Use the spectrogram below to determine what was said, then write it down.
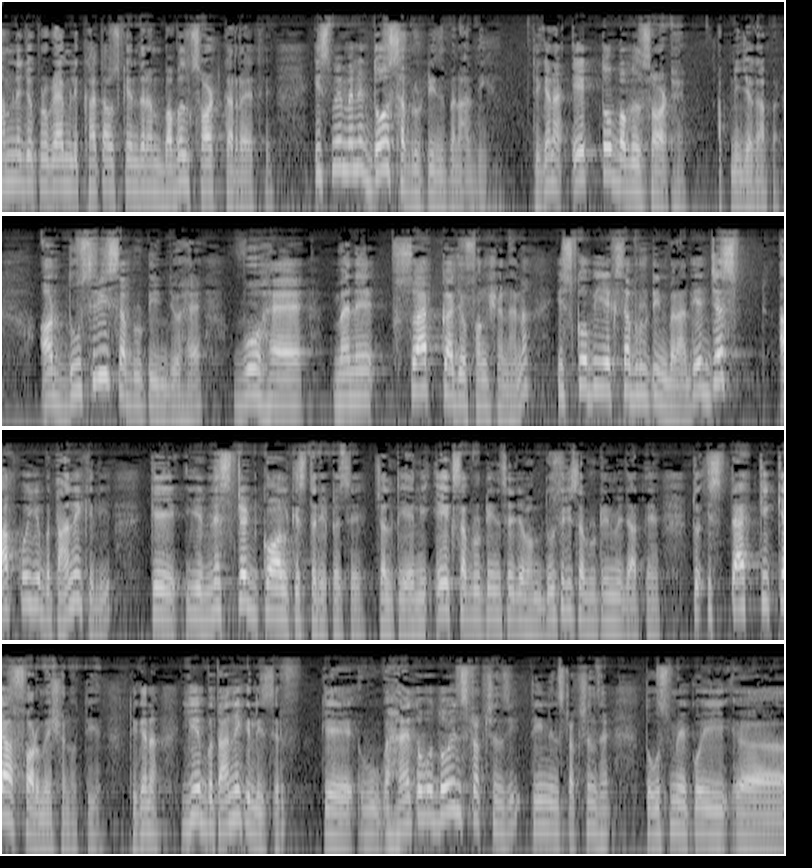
ہم نے جو پروگرام لکھا تھا، اس کے اندر ہم ببل سارٹ کر رہے تھے۔ اس میں میں نے دو سب روٹینز بنا دی ہیں، ٹھیک ہے نا؟ ایک تو ببل سارٹ ہے اپنی جگہ پر۔ اور دوسری سب روٹین جو ہے، وہ ہے، میں نے سویپ کا جو فنکشن ہے نا، اس کو بھی ایک سب روٹین بنا دیا۔ جسٹ آپ کو یہ بتانے کے لیے کہ یہ نیسٹڈ کال کس طریقے سے چلتی ہے یعنی ایک سب روٹین سے جب ہم دوسری سب روٹین میں جاتے ہیں، تو اسٹیک کی کیا فارمیشن ہوتی ہے؟ ٹھیک ہے نا؟ یہ بتانے کے لیے صرف کہ ہیں تو وہ دو انسٹرکشن ہی، تین انسٹرکشن ہیں۔ تو اس میں کوئی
